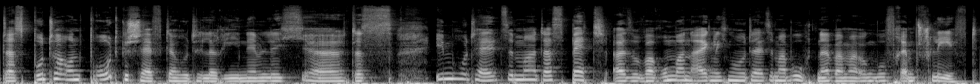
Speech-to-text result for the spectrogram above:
das Butter- und Brotgeschäft der Hotellerie, nämlich äh, das im Hotelzimmer das Bett. Also warum man eigentlich ein Hotelzimmer bucht, ne? weil man irgendwo fremd schläft.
